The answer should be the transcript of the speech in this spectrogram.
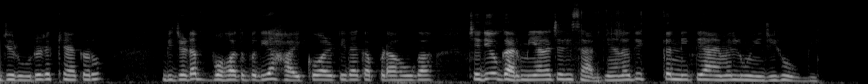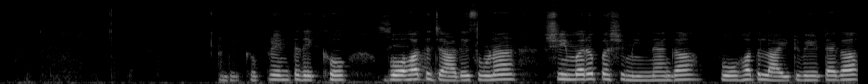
ਜ਼ਰੂਰ ਰੱਖਿਆ ਕਰੋ ਵੀ ਜਿਹੜਾ ਬਹੁਤ ਵਧੀਆ ਹਾਈ ਕੁਆਲਿਟੀ ਦਾ ਕੱਪੜਾ ਹੋਊਗਾ, ਜਿਹਦੀ ਉਹ ਗਰਮੀਆਂ ਵਾਲਾ, ਜਿਹਦੀ ਸਰਦੀਆਂ ਵਾਲਾ, ਉਹਦੀ ਕੰਨੀ ਤੇ ਐਵੇਂ ਲੂਈ ਜੀ ਹੋਊਗੀ। ਦੇਖੋ ਪ੍ਰਿੰਟ ਦੇਖੋ ਬਹੁਤ ਜ਼ਿਆਦਾ ਸੋਹਣਾ ਸ਼ਿਮਰ ਪਸ਼ਮੀਨਾ ਹੈਗਾ ਬਹੁਤ ਲਾਈਟ weight ਹੈਗਾ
